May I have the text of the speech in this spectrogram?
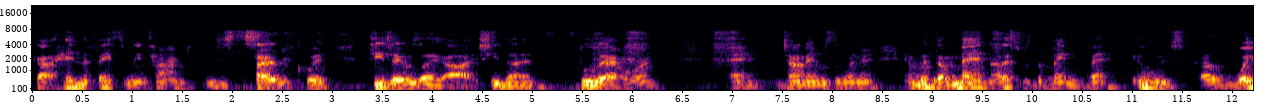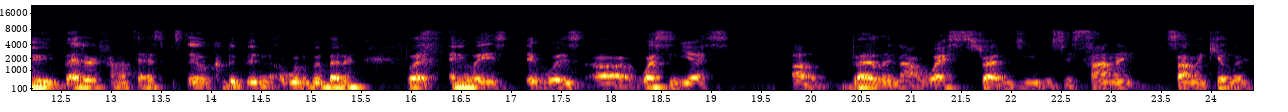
got hit in the face too many times and just decided to quit. TJ was like, all right, she done. Blew that horn. And Jonna was the winner. And with the men, now this was the main event. It was a way better contest, but still could have been a little bit better. But anyways, it was uh, Wes and Yes uh, battling our West strategy was just silent, silent killer.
